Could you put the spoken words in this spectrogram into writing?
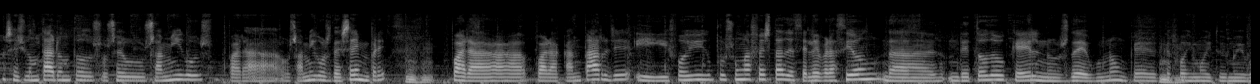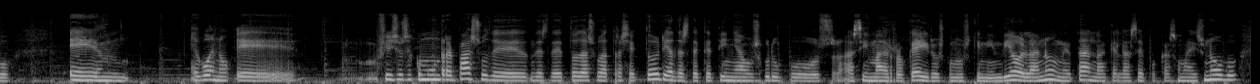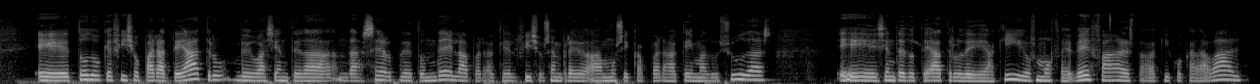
se xuntaron todos os seus amigos para os amigos de sempre uh -huh. para, para cantarlle e foi pois, unha festa de celebración da, de todo o que el nos deu non que, que foi moito e moi bo e, e bueno e, fíxose como un repaso de, desde toda a súa traxectoria, desde que tiña os grupos así máis roqueiros, como os Quinindiola, non? E tal, naquelas épocas máis novo. Eh, todo o que fixo para teatro, veo a xente da, da SER de Tondela, para que el fixo sempre a música para a Queima do Xudas, eh, xente do teatro de aquí, os Mofe Befa, estaba aquí co Cadaval,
